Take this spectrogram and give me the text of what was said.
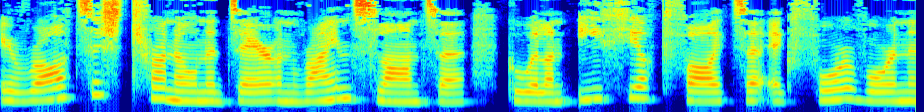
I ráiteas tráthnóna deir an Ryan sláinte go bhfuil an íochaíocht fáilte ag formhór na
